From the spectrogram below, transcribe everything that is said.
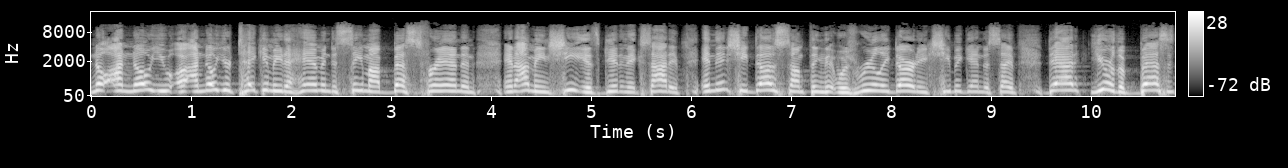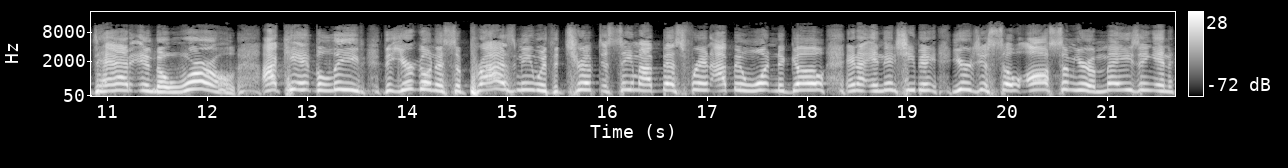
no, I know you, uh, I know you're taking me to Hammond to see my best friend. And, and I mean, she is getting excited. And then she does something that was really dirty. She began to say, Dad, you're the best dad in the world. I can't believe that you're going to surprise me with a trip to see my best friend. I've been wanting to go. And I, and then she, be, you're just so awesome. You're amazing. And,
